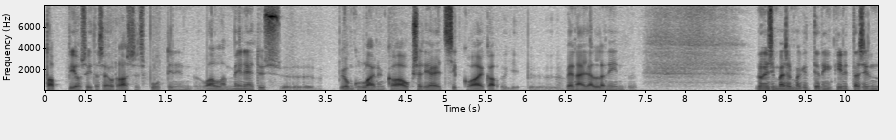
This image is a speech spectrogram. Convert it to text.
tappio, siitä seuraa siis Putinin vallan menetys, jonkunlainen kaauksen ja etsikkoaika Venäjällä, niin No ensimmäisen mäkin tietenkin kiinnittäisin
